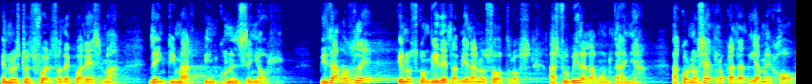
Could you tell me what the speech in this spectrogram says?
en nuestro esfuerzo de cuaresma, de intimar con el Señor. Pidámosle que nos convide también a nosotros a subir a la montaña, a conocerlo cada día mejor,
